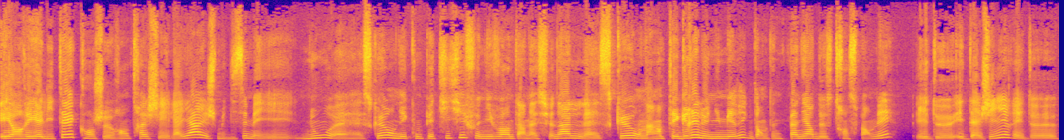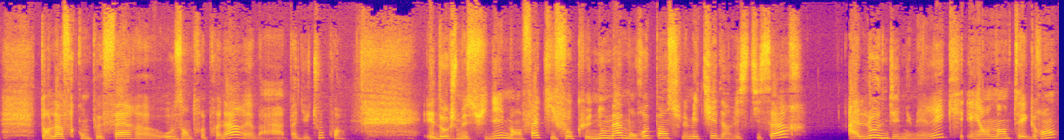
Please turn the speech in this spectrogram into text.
Et en réalité, quand je rentrais chez Elaya et je me disais mais nous, est-ce qu'on est compétitif au niveau international est-ce qu'on a intégré le numérique dans notre manière de se transformer et d'agir et, de dans l'offre qu'on peut faire euh, aux entrepreneurs et bah, pas du tout quoi. Et donc je me suis dit mais en fait il faut que nous-mêmes on repense le métier d'investisseur à l'aune du numérique et en intégrant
